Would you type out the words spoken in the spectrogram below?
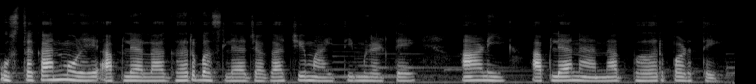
पुस्तकांमुळे आपल्याला घरबसल्या जगाची माहिती मिळते आणि आपल्या ज्ञानात भर पडते.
